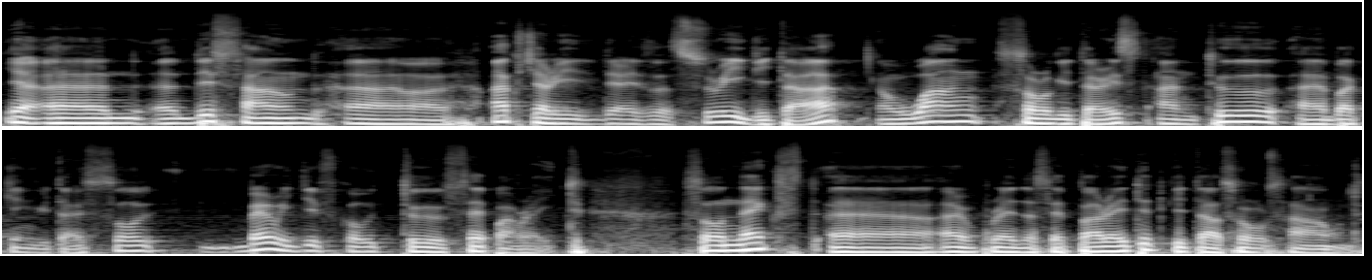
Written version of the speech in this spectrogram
Yeah, and uh, this sound, uh, actually there is a three guitar, one solo guitarist and two uh, backing guitarists, so very difficult to separate. So next, uh, I'll play the separated guitar solo sound.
